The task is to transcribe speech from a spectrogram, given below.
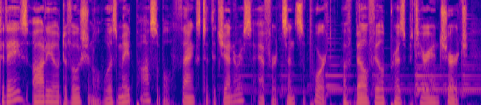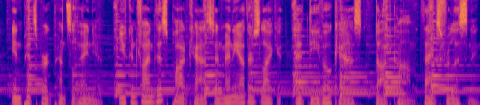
Today's audio devotional was made possible thanks to the generous efforts and support of Bellefield Presbyterian Church in Pittsburgh, Pennsylvania. You can find this podcast and many others like it at devocast.com. Thanks for listening.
